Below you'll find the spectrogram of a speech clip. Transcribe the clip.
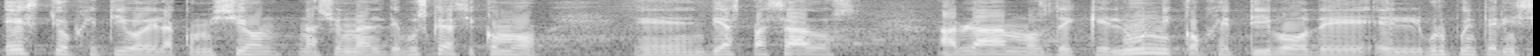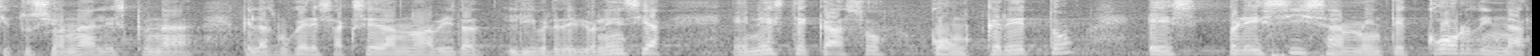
este objetivo de la Comisión Nacional de Búsqueda, así como en eh, días pasados hablábamos de que el único objetivo del grupo interinstitucional es que, una, que las mujeres accedan a una vida libre de violencia, en este caso concreto es precisamente coordinar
